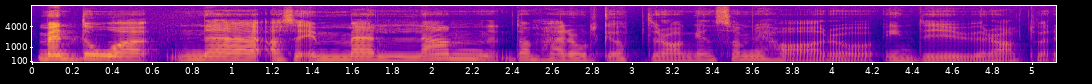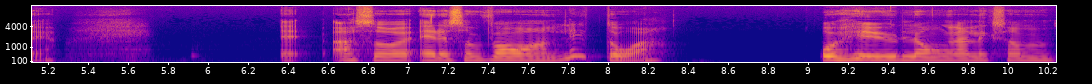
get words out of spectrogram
Men då, när, alltså emellan de här olika uppdragen som ni har och intervjuer och allt vad det är. eh, Alltså är det som vanligt då? Och hur långa liksom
